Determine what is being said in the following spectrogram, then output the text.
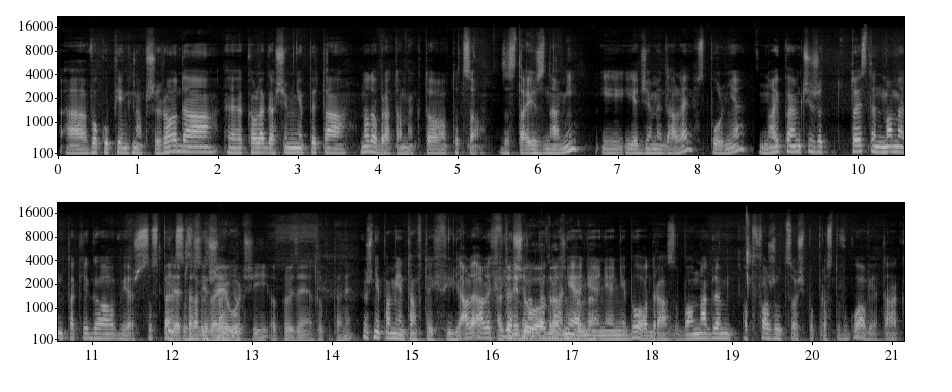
a wokół piękna przyroda, e, kolega się mnie pyta, no dobra Tomek, to, to co, zostajesz z nami i jedziemy dalej wspólnie? No i powiem Ci, że to jest ten moment takiego, wiesz, Ile suspensu, czasu zawieszenia. zajęło ci odpowiedzenie na to pytanie? Już nie pamiętam w tej chwili, ale, ale chwilę to nie się było na od pewno... razu, nie, prawda? nie, nie, nie było od razu, bo on nagle mi otworzył coś po prostu w głowie, tak?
